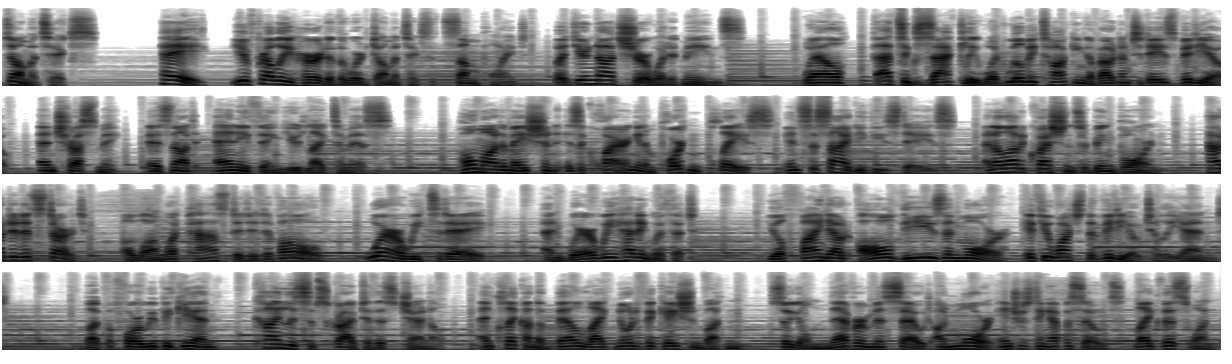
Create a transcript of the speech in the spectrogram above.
Domotics. Hey, you've probably heard of the word domotics at some point, but you're not sure what it means. Well, that's exactly what we'll be talking about in today's video, and trust me, it's not anything you'd like to miss. Home automation is acquiring an important place in society these days, and a lot of questions are being born. How did it start? Along what paths did it evolve? Where are we today? And where are we heading with it? You'll find out all these and more if you watch the video till the end. But before we begin, kindly subscribe to this channel and click on the bell-like notification button so you'll never miss out on more interesting episodes like this one.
